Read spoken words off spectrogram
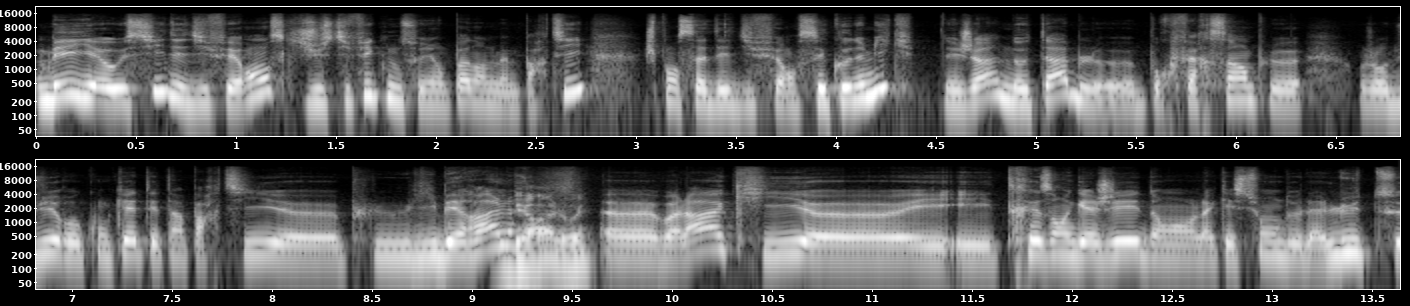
Mais il y a aussi des différences qui justifient que nous ne soyons pas dans le même parti. Je pense à des différences économiques, déjà, notables. Pour faire simple, aujourd'hui, Reconquête est un parti euh, plus libéral. Libéral, oui. Euh, voilà, qui euh, est, très engagé dans la question de la lutte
